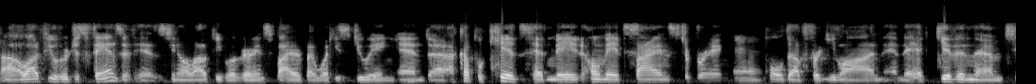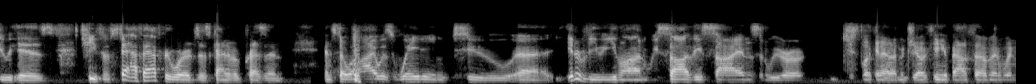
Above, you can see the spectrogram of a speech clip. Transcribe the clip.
uh, a lot of people who are just fans of his. You know, a lot of people are very inspired by what he's doing, and uh, a couple kids had made homemade signs to bring and hold up for Elon, and they had given them to his chief of staff afterwards as kind of a present. And so while I was waiting to uh, interview Elon, we saw these signs, and we were just looking at them and joking about them. And when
